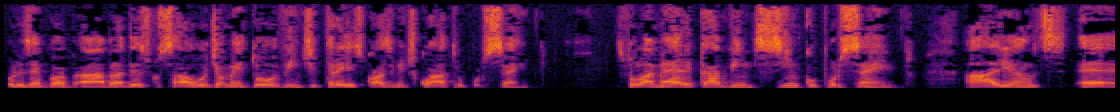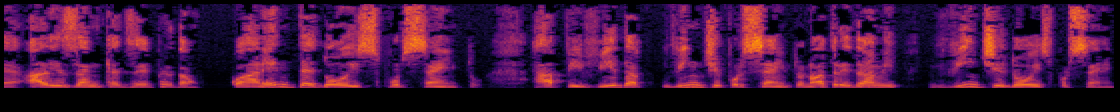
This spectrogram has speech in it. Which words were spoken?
Por exemplo, a Bradesco Saúde aumentou 23, quase 24%. Sul América, 25%. A Allianz, é, Alizan, quer dizer, perdão, 42%. Rap Vida, 20%. Notre Dame, 22%.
